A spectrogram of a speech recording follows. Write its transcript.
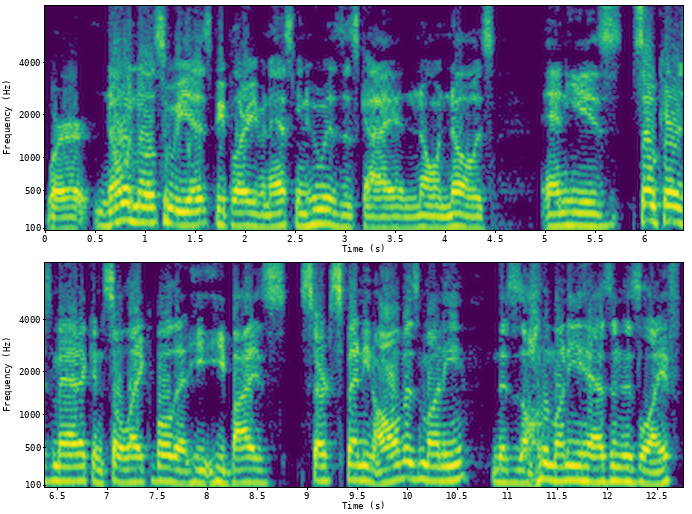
where no one knows who he is. People are even asking, who is this guy? And no one knows. And he's so charismatic and so likable that he, he buys, starts spending all of his money. This is all the money he has in his life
